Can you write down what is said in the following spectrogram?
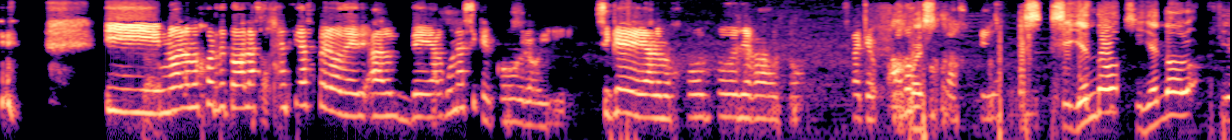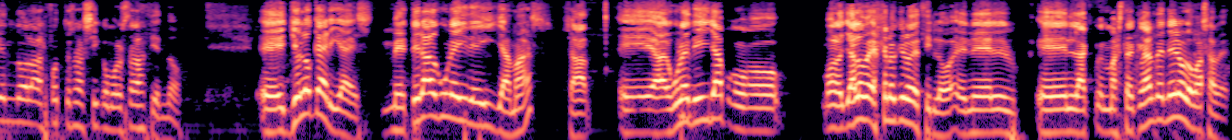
y no a lo mejor de todas las agencias, pero de, de algunas sí que cobro y sí que a lo mejor puedo llegar a todo pues, siguiendo, siguiendo haciendo las fotos así como lo estás haciendo, Eh, yo lo que haría es meter alguna ideilla más, o sea, eh, alguna ideilla como, bueno, ya lo ves, que no quiero decirlo, en el en la Masterclass de enero lo vas a ver,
